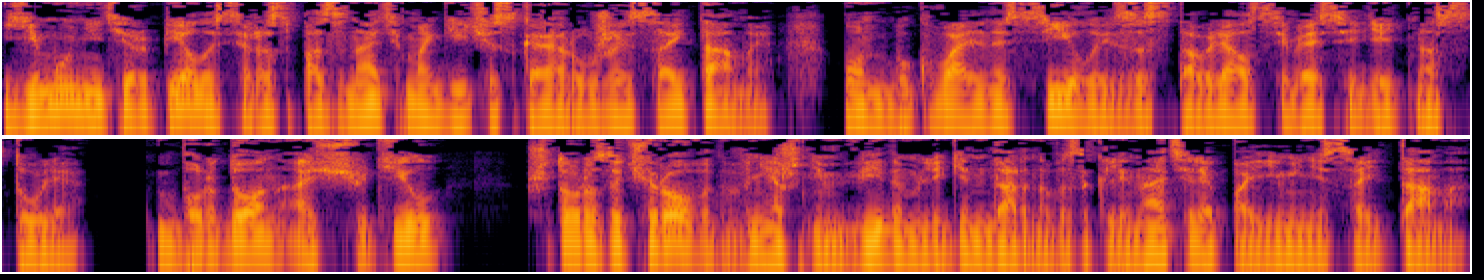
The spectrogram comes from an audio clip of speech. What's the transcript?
Ему не терпелось распознать магическое оружие Сайтамы. Он буквально силой заставлял себя сидеть на стуле. Бурдон ощутил, что разочарован внешним видом легендарного заклинателя по имени Сайтама.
